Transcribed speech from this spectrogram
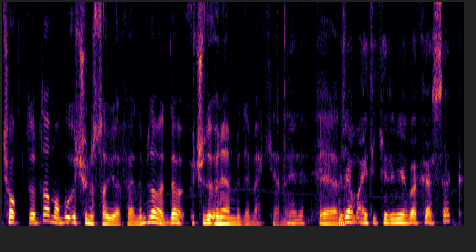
Çoktur da ama bu üçünü sayıyor Efendimiz ama değil mi? üçü de önemli demek yani. Evet. yani. Hocam ayet-i kerimeye bakarsak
